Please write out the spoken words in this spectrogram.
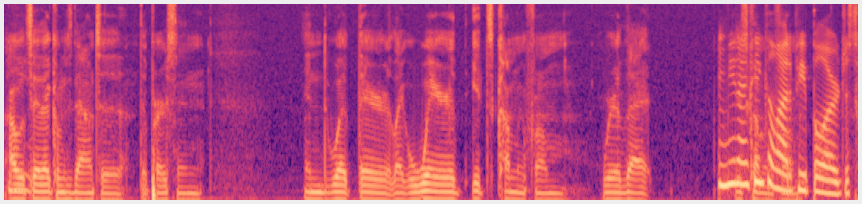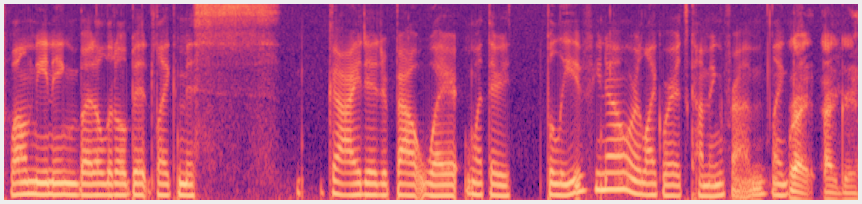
I would say that comes down to the person and what they're like where it's coming from, where that I mean, I think a lot of people are just well-meaning, but a little bit like misguided about where what they believe, you know, or like where it's coming from. Like, right, I agree.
